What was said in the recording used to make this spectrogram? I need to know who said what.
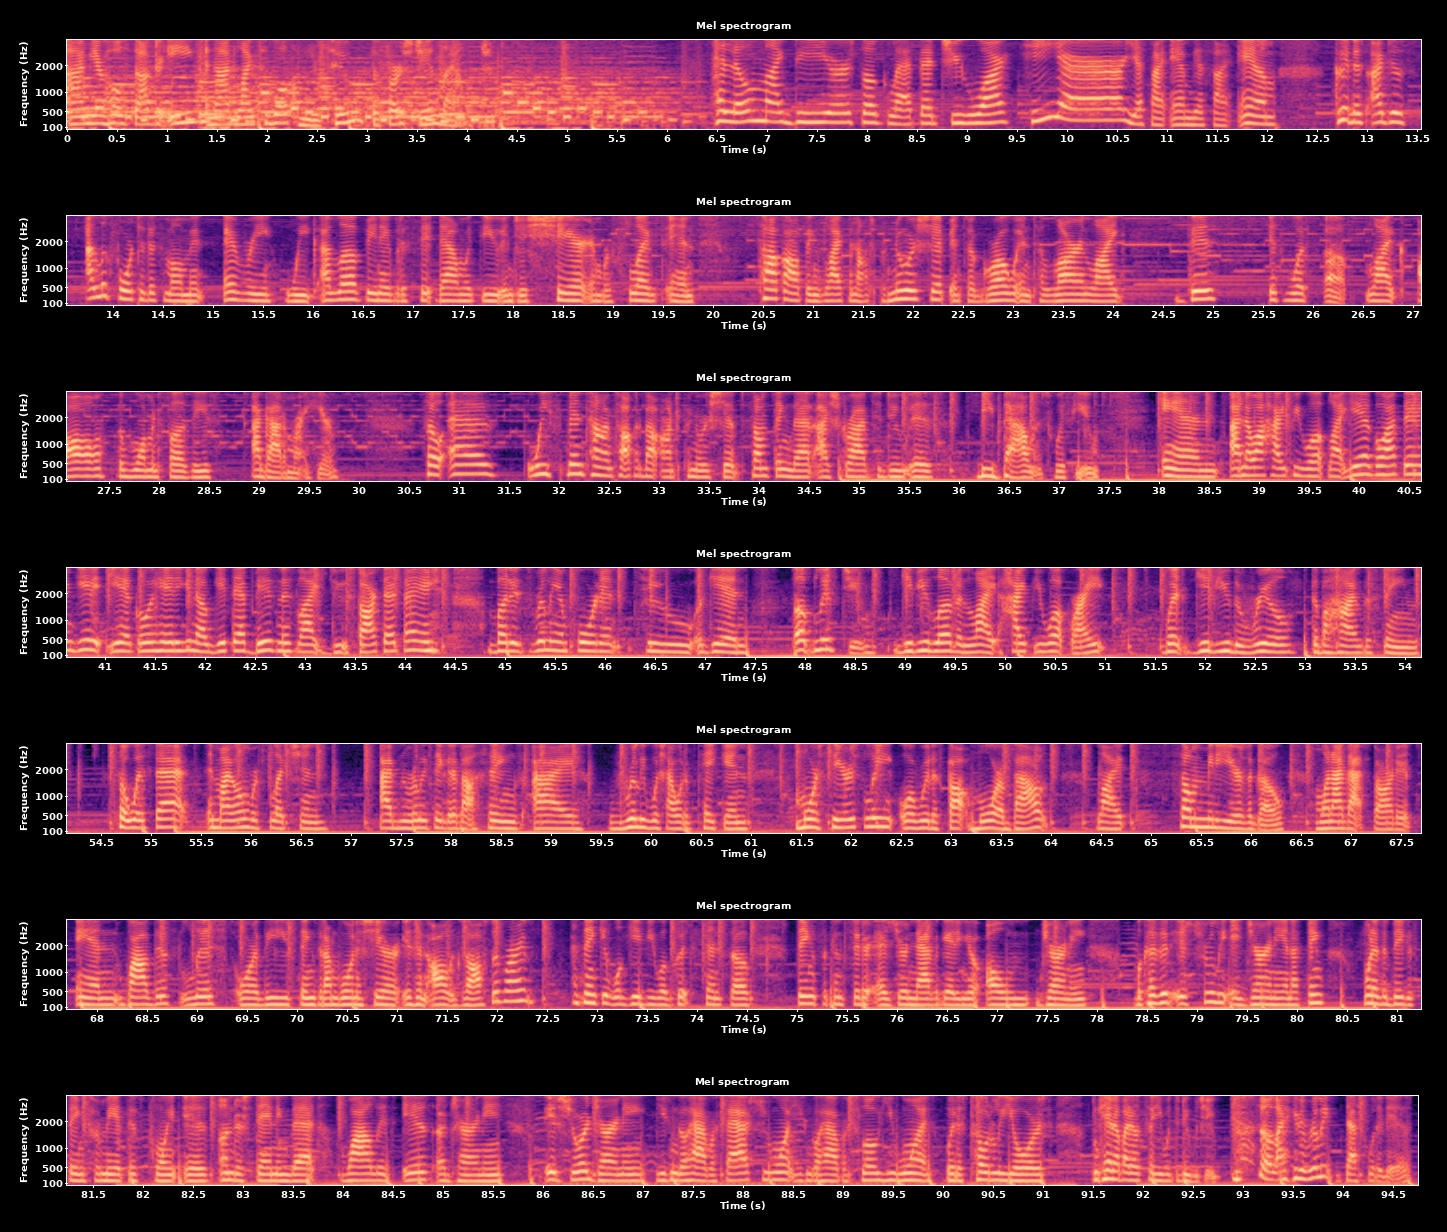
Speaker 1: I'm your host, Dr. Eve, and I'd like to welcome you to the First Gen Lounge. Hello, my dear. So glad that you are here. Yes, I am. Yes, I am. Goodness, I just I look forward to this moment every week. I love being able to sit down with you and just share and reflect and talk all things life and entrepreneurship and to grow and to learn. Like, this is what's up. Like, all the warm and fuzzies, I got them right here. So, as we spend time talking about entrepreneurship, something that I strive to do is be balanced with you. And I know I hype you up like, yeah, go out there and get it. Yeah, go ahead and, you know, get that business, like, do start that thing. But it's really important to, again, uplift you, give you love and light, hype you up, right? But give you the real, the behind the scenes. So, with that, in my own reflection, I've been really thinking about things I really wish I would have taken more seriously or would have thought more about, like some many years ago when I got started. And while this list or these things that I'm going to share isn't all exhaustive, right? I think it will give you a good sense of things to consider as you're navigating your own journey because it is truly a journey. And I think one of the biggest things for me at this point is understanding that while it is a journey, it's your journey. You can go however fast you want, you can go however slow you want, but it's totally yours. And can't nobody else tell you what to do but you. so, like, really, that's what it is.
